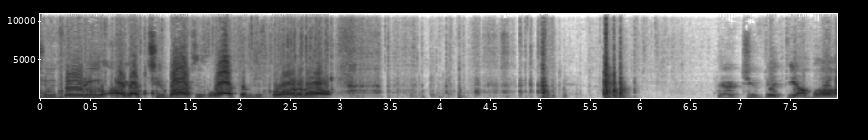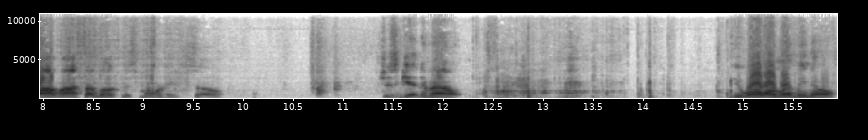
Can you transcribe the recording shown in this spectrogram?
230. I got two boxes left. I'm just blowing them out. They're 250 on blowout last I looked this morning, so just getting them out. If you want one, let me know.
